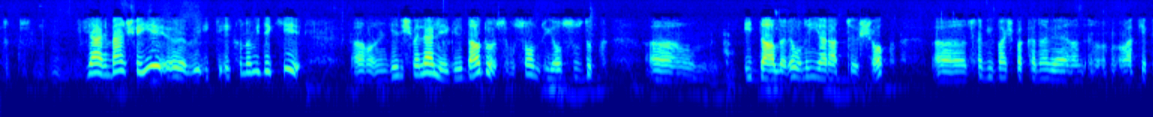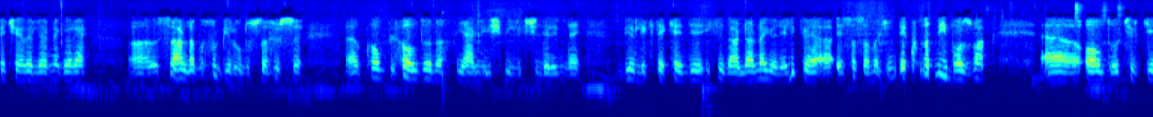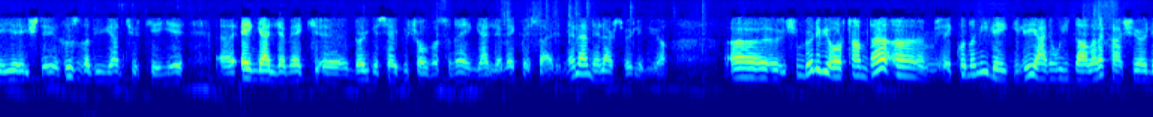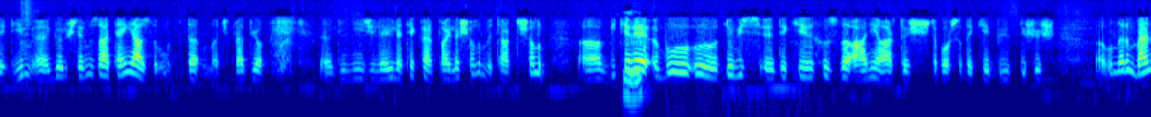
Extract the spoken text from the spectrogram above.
yani ben şeyi e, ekonomideki e, gelişmelerle ilgili daha doğrusu bu son yolsuzluk e, iddiaları, onun yarattığı şok ee, tabii başbakana ve AKP çevrelerine göre e, ısrarla bunun bir uluslararası e, komplo olduğunu yerli işbirlikçilerinle birlikte kendi iktidarlarına yönelik ve e, esas amacın ekonomiyi bozmak e, olduğu Türkiye'yi işte hızla büyüyen Türkiye'yi e, engellemek, e, bölgesel güç olmasını engellemek vesaire neler neler söyleniyor. Ee, şimdi böyle bir ortamda e, ekonomiyle ilgili yani bu iddialara karşı öyle diyeyim e, görüşlerimi zaten yazdım. Burada Açık Radyo e, dinleyicileriyle tekrar paylaşalım ve tartışalım. Ee, bir kere bu dövizdeki hızlı ani artış, işte borsadaki büyük düşüş bunların ben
